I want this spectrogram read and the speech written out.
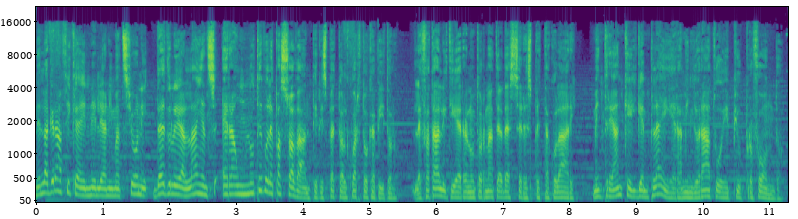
Nella grafica e nelle animazioni, Deadly Alliance era un notevole passo avanti rispetto al quarto capitolo. Le fatality erano tornate ad essere spettacolari, mentre anche il gameplay era migliorato e più profondo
